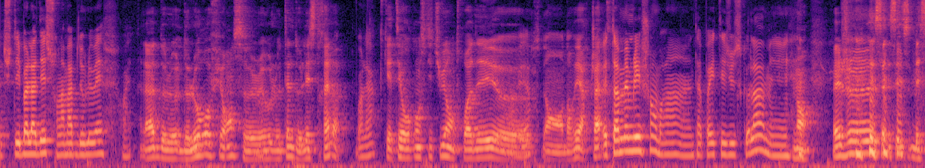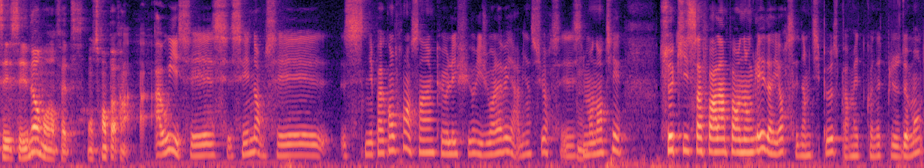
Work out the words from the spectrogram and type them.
tu t'es baladé sur la map de l'EF, ouais, là, de, de l'Eurofurence, le- l'hôtel de l'Estrelle, voilà. qui a été reconstitué en 3D euh, En VR. dans, dans VR Chat. T'as même les chambres, hein. t'as pas été jusque là, mais... Non, mais je, c'est- mais énorme en fait. On se rend pas. Enfin, Ah, ah oui, c'est énorme. C'est ce n'est pas qu'en France hein, que les Furies jouent à la VR, bien sûr, c'est le Mm. monde entier. Ceux qui savent parler un peu en anglais, d'ailleurs, c'est un petit peu, ça permet de connaître plus de monde.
